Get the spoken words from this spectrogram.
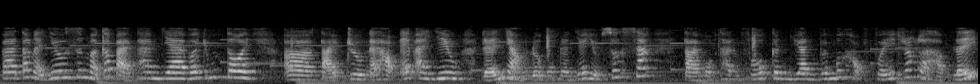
Và Tân Đại Dương xin mời các bạn tham gia với chúng tôi uh, tại trường đại học FIU để nhận được một nền giáo dục xuất sắc tại một thành phố kinh doanh với mức học phí rất là hợp lý.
